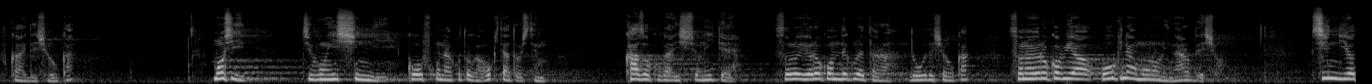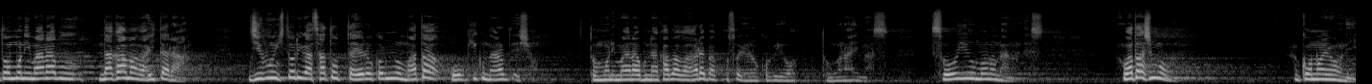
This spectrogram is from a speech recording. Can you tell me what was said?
深いでしょうか？もし自分一身に幸福なことが起きたとしても家族が一緒にいてそれを喜んでくれたらどうでしょうか？その喜びは大きなものになるでしょう。真理を共に学ぶ仲間がいたら自分一人が悟った喜びもまた大きくなるでしょう。共に学ぶ仲間があればこそ喜びを伴います。そういうものなのです。私もこのように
